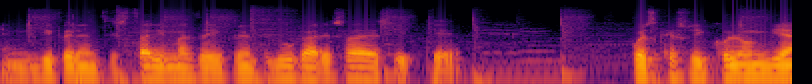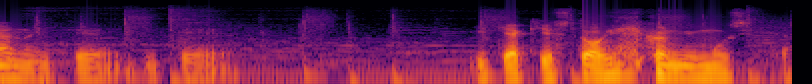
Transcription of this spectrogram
en, diferentes tarimas de diferentes lugares a decir que, pues que soy colombiano y que, y que, aquí estoy con mi música.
